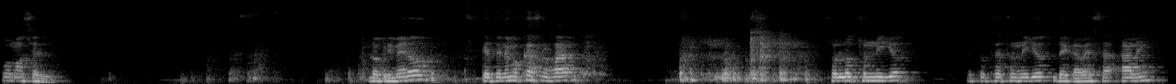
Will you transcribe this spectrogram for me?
cómo hacerlo. Lo primero que tenemos que aflojar son los tornillos, estos tres tornillos de cabeza Allen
